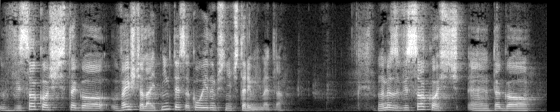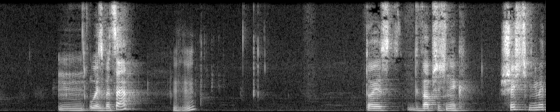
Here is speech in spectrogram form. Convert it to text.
wysokość tego wejścia Lightning to jest około 1,4 mm. Natomiast wysokość e, tego mm, USB-C mhm. to jest 2,6 mm,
